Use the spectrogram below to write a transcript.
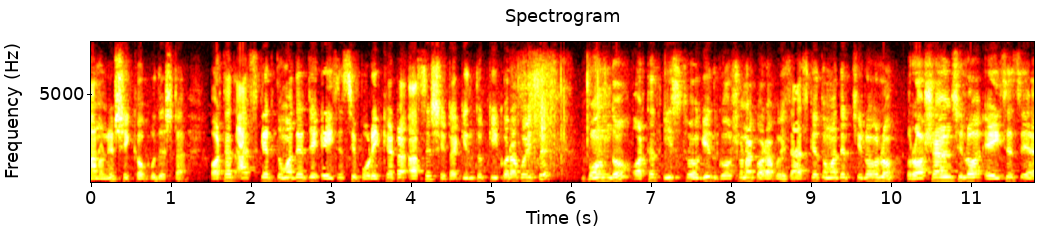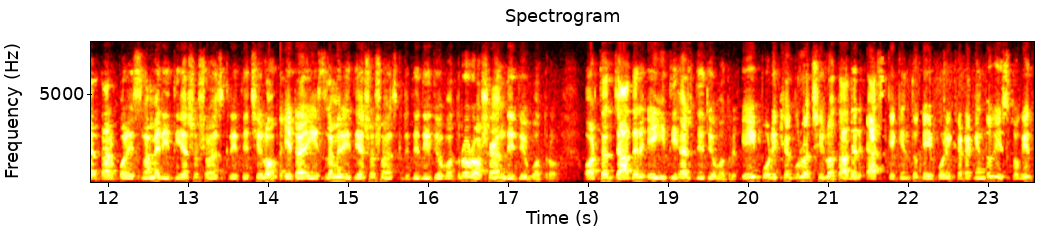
মাননীয় শিক্ষা উপদেষ্টা। অর্থাৎ আজকের তোমাদের যে এইচএসসি পরীক্ষাটা আছে, সেটা কিন্তু কি করা হয়েছে? বন্ধ, অর্থাৎ স্থগিত ঘোষণা করা হয়েছে। আজকে তোমাদের ছিল হলো রসায়ন ছিল এইচএস তারপর ইসলামের ইতিহাস ও সংস্কৃতি ছিল। এটা ইসলামের ইতিহাস ও সংস্কৃতি দ্বিতীয় পত্র, রসায়ন দ্বিতীয় পত্র। অর্থাৎ যাদের এই ইতিহাস দ্বিতীয় পত্র, এই পরীক্ষাগুলো ছিল তাদের আজকে কিন্তু এই পরীক্ষাটা কিন্তু স্থগিত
